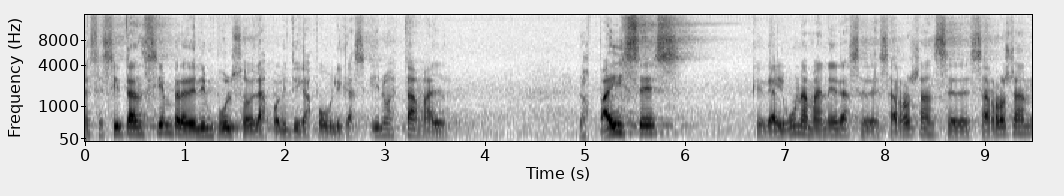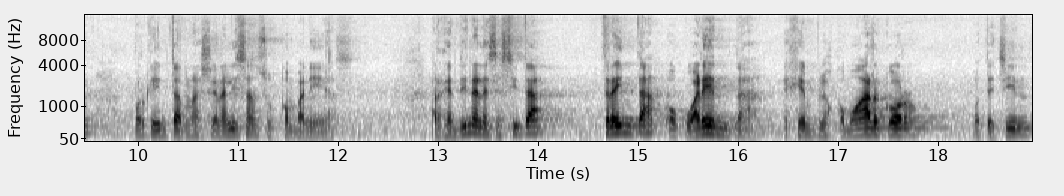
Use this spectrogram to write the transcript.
necesitan siempre del impulso de las políticas públicas y no está mal. Los países que de alguna manera se desarrollan, se desarrollan porque internacionalizan sus compañías. Argentina necesita 30 o 40 ejemplos como Arcor o Techint,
